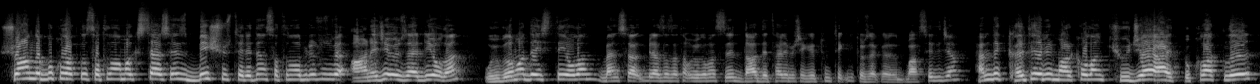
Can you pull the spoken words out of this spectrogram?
Şu anda bu kulaklığı satın almak isterseniz 500 TL'den satın alabiliyorsunuz ve ANC özelliği olan Uygulama desteği olan, ben birazdan zaten uygulama size daha detaylı bir şekilde tüm teknik özelliklerden bahsedeceğim. Hem de kaliteli bir marka olan QGI'ye ait bu kulaklığı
